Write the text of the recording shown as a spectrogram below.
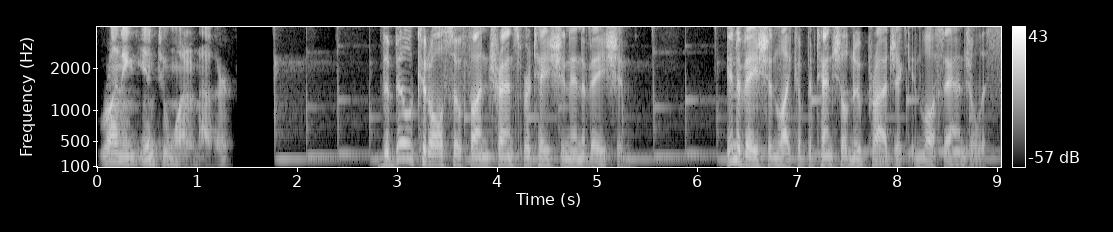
running into one another. The bill could also fund transportation innovation. Innovation like a potential new project in Los Angeles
